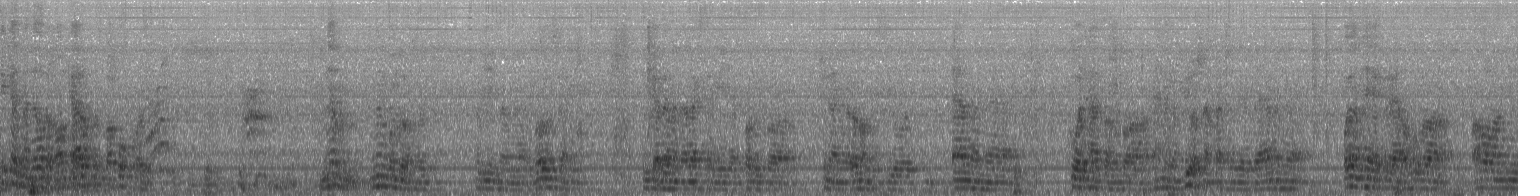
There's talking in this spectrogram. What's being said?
Kiket menne oda bankárokhoz, papokhoz? Nem, nem gondolom, hogy, hogy így lenne. Valószínűleg inkább elmenne a legszegényebb falukba, csinálni a romanticiót, elmenne kórházakba, elmenne a piros lámpás elmenne olyan helyekre, ahova, ahova mi,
